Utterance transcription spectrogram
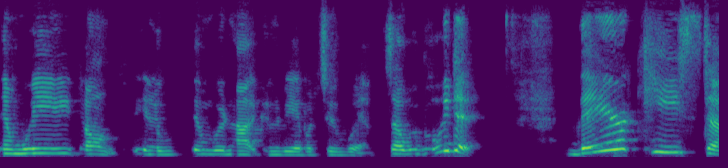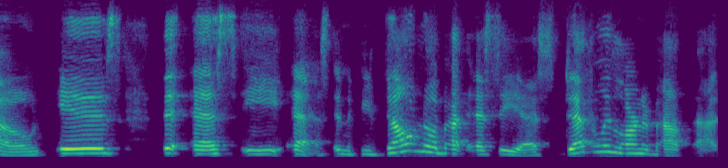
then we don't, you know, then we're not going to be able to win. So but we did. Their keystone is the SES. And if you don't know about SES, definitely learn about that.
